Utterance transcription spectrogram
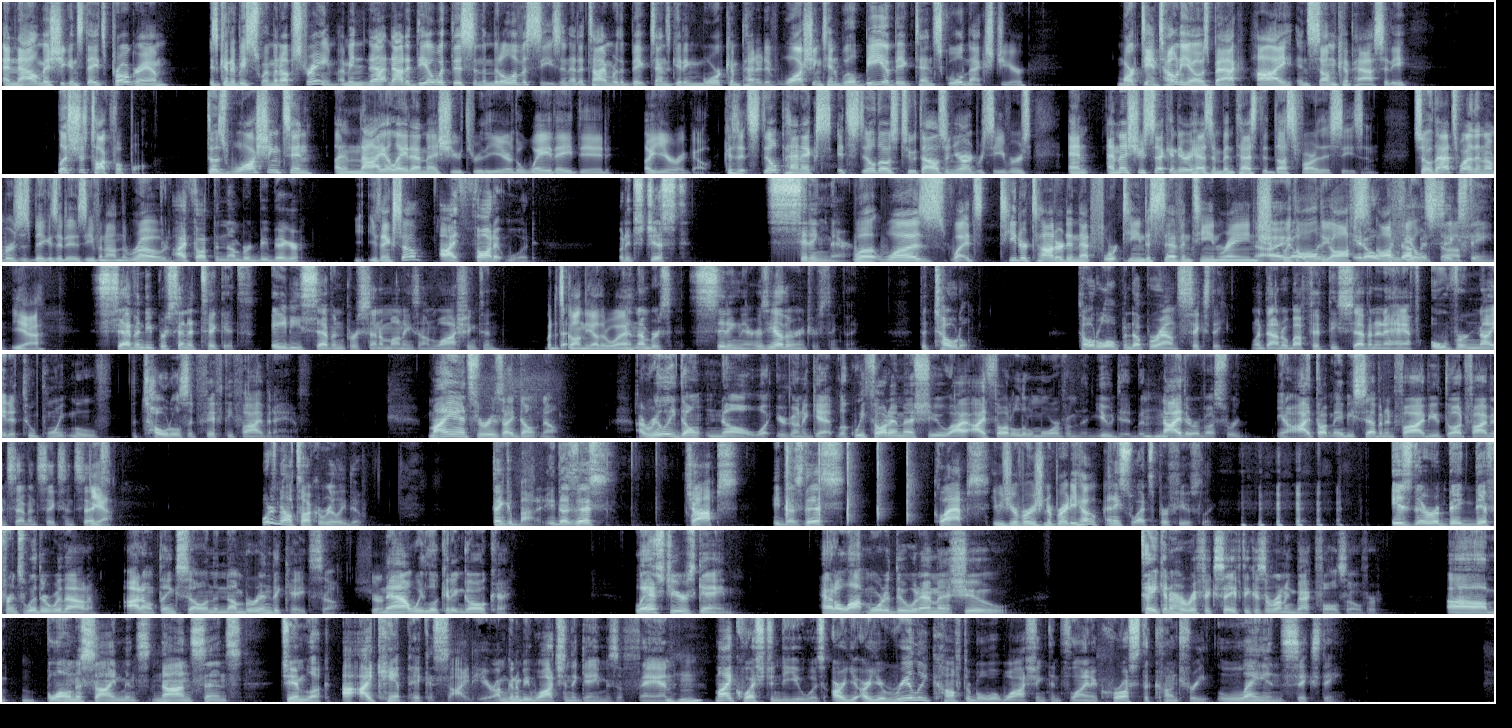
And now Michigan State's program is going to be swimming upstream. I mean, now, now to deal with this in the middle of a season at a time where the Big Ten's getting more competitive, Washington will be a Big Ten school next year. Mark Dantonio's back, high in some capacity. Let's just talk football. Does Washington annihilate MSU through the air the way they did a year ago? Because it's still Penix, it's still those 2,000 yard receivers, and MSU secondary hasn't been tested thus far this season. So that's why the number is as big as it is, even on the road. I thought the number would be bigger. Y- You think so? I thought it would, but it's just sitting there. Well, it was what it's teeter tottered in that 14 to 17 range Uh, it with all the opened- off it opened up off-field at stuff. 16. Yeah, 70% of tickets, 87% of money's on Washington. but it's gone the other way. That number's sitting there. Here's the other interesting thing the total. Total opened up around 60, went down to about 57 and a half overnight, a two point move. The total's at 55 and a half. My answer is I don't know. I really don't know what you're going to get. Look, we thought MSU, I, I thought a little more of them than you did, Mm-hmm. but neither of us were, you know, I thought maybe seven and five. You thought five and seven, six and six. Yeah. What does Mel Tucker really do? Think about it. He does this, chops. He does this, claps, He was your version of Brady Hoke. and he sweats profusely. Is there a big difference with or without him? I don't think so, and the number indicates so. Sure. Now we look at it and go, okay. Last year's game had a lot more to do with MSU taking a horrific safety because the running back falls over, um, blown assignments, nonsense. Jim, look, I, I can't pick a side here. I'm going to be watching the game as a fan. My question to you was: Are you are you really comfortable with Washington flying across the country, laying 60?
